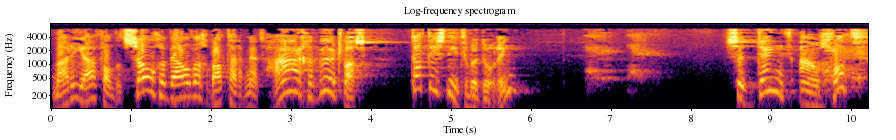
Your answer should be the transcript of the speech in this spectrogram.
Maria vond het zo geweldig wat er met haar gebeurd was. Dat is niet de bedoeling. Ze denkt aan God.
